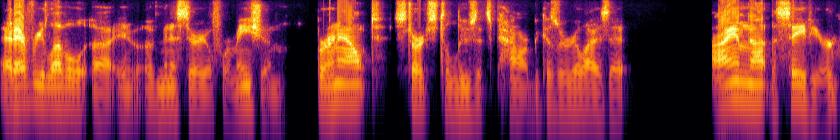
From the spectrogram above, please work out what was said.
at every level uh, in, of ministerial formation, burnout starts to lose its power because we realize that I am not the Savior,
